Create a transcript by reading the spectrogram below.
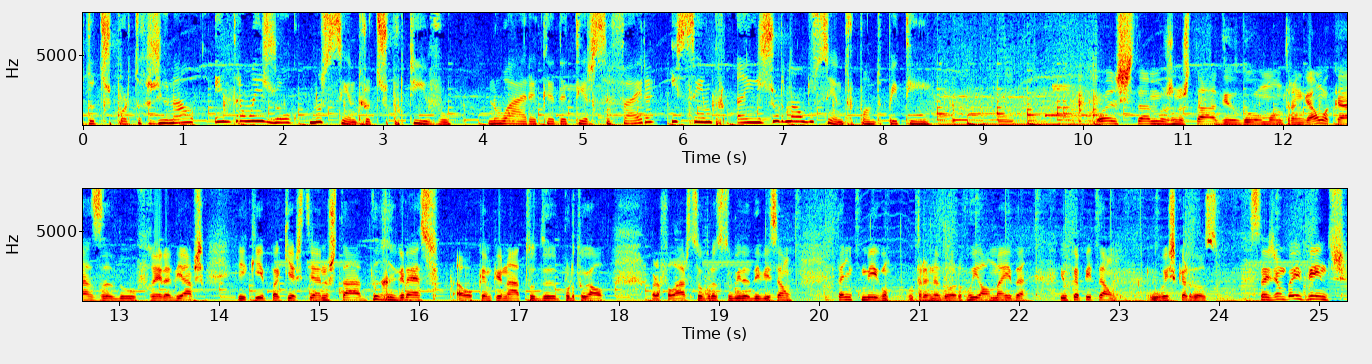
do desporto regional entram em jogo no Centro Desportivo. No ar a cada terça-feira e sempre em jornaldocentro.pt. Hoje estamos no estádio do Montrangão, a casa do Ferreira de Aves, equipa que este ano está de regresso ao Campeonato de Portugal. Para falar sobre a subida de divisão, tenho comigo o treinador Rui Almeida e o capitão Luís Cardoso. Sejam bem-vindos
